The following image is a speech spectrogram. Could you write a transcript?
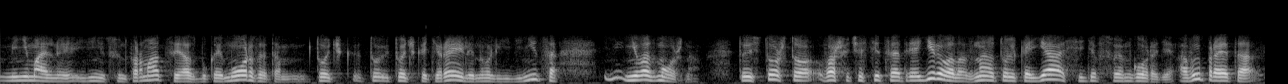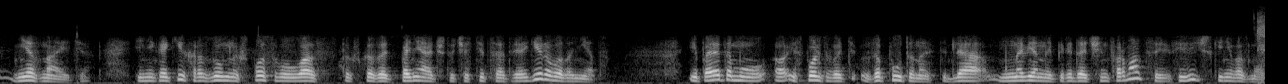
минимальную единицу информации, азбукой Морзе, там точка, точка тире или ноль единица, невозможно. То есть то, что ваша частица отреагировала, знаю только я, сидя в своем городе, а вы про это не знаете. И никаких разумных способов у вас, так сказать, понять, что частица отреагировала, нет и поэтому э, использовать запутанность для мгновенной передачи информации физически невозможно.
